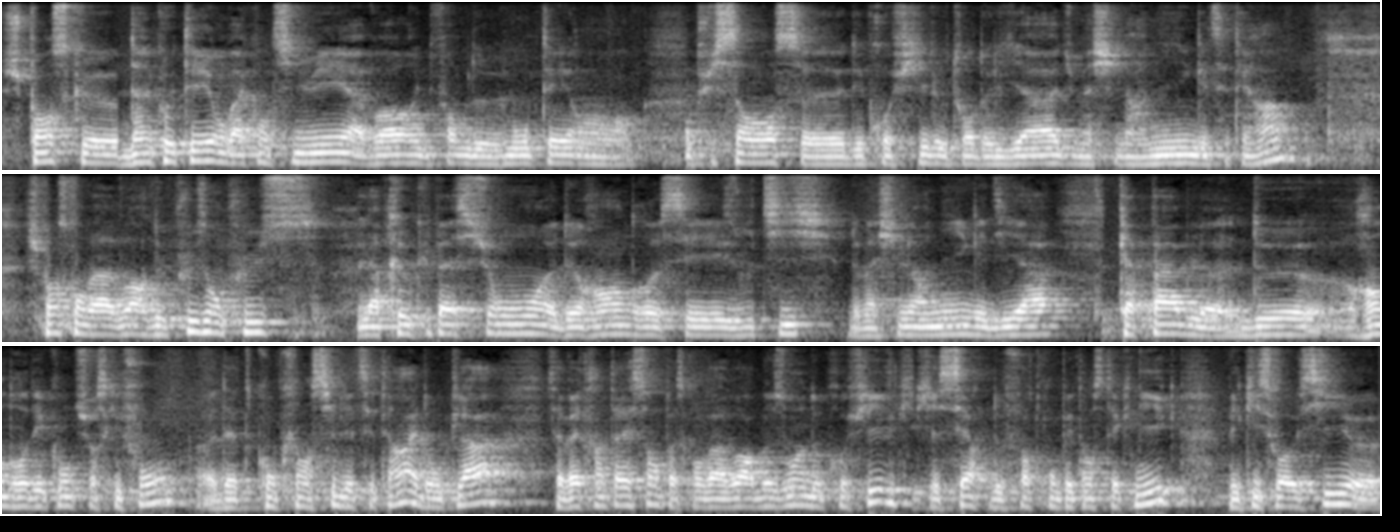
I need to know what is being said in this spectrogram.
je pense que d'un côté, on va continuer à avoir une forme de montée en puissance euh, des profils autour de l'IA, du machine learning, etc. Je pense qu'on va avoir de plus en plus la préoccupation de rendre ces outils de machine learning et d'IA capables de rendre des comptes sur ce qu'ils font, euh, d'être compréhensibles, etc. Et donc là, ça va être intéressant parce qu'on va avoir besoin de profils qui aient certes de fortes compétences techniques, mais qui soient aussi euh,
